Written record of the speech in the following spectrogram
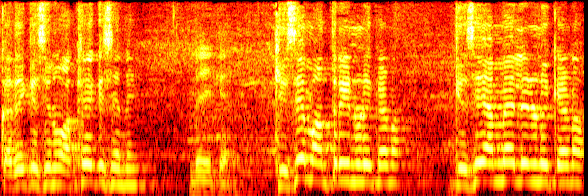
ਕਦੇ ਕਿਸੇ ਨੂੰ ਆਖਿਆ ਕਿਸੇ ਨੇ ਨਹੀਂ ਕਹਿ ਕਿਸੇ ਮੰਤਰੀ ਨੂੰ ਨਹੀਂ ਕਹਿਣਾ ਕਿਸੇ ਐਮਐਲਏ ਨੂੰ ਨਹੀਂ ਕਹਿਣਾ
